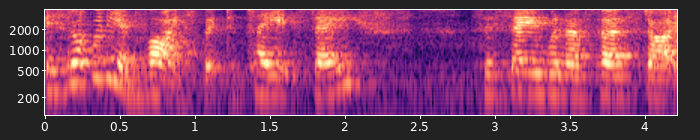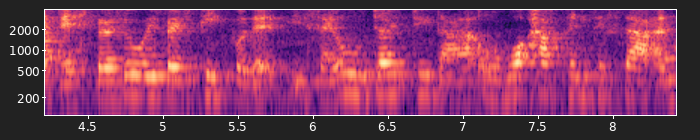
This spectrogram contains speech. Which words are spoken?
It's not really advice, but to play it safe. So, say when I first started this, there was always those people that you say, "Oh, don't do that," or "What happens if that?" And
